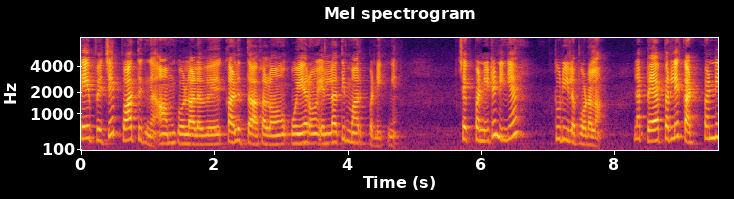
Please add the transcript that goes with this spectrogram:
டேப் வச்சு பார்த்துக்குங்க. ஆம்கோல் அளவு கழுத்து அகலம் உயரம் எல்லாத்தையும் மார்க் பண்ணிக்கங்க. செக் பண்ணிவிட்டு நீங்கள் துணியில் போடலாம். இல்லை பேப்பர்லேயே கட் பண்ணி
